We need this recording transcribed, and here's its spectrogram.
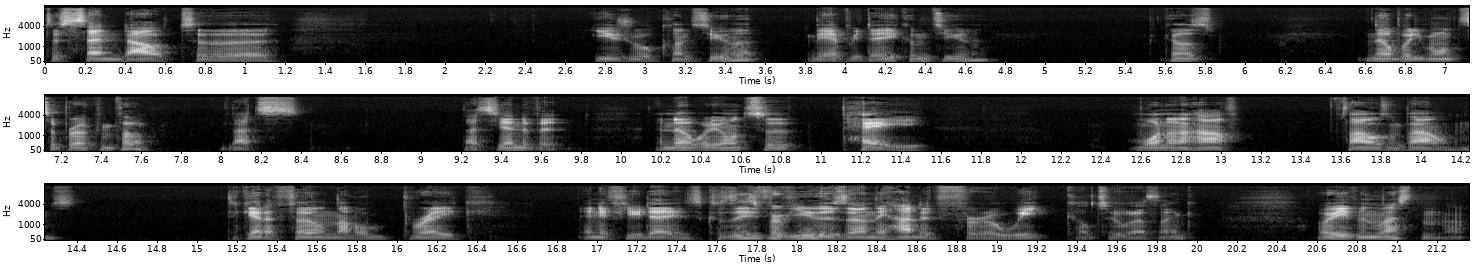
to send out to the usual consumer, the everyday consumer, because nobody wants a broken phone. That's that's the end of it, and nobody wants to pay one and a half thousand pounds to get a phone that'll break in a few days. Because these reviewers only had it for a week or two, I think, or even less than that.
